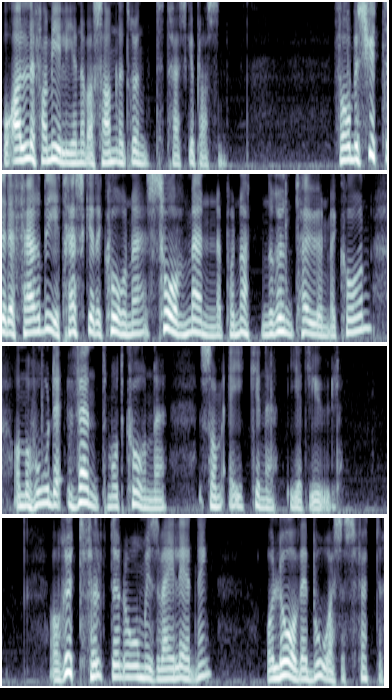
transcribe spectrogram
og alle familiene var samlet rundt treskeplassen. For å beskytte det ferdig treskede kornet sov mennene på natten rundt haugen med korn og med hodet vendt mot kornet som eikene i et hjul. Og Ruth fulgte Noomis veiledning og lå ved Boases føtter.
